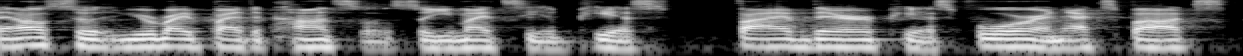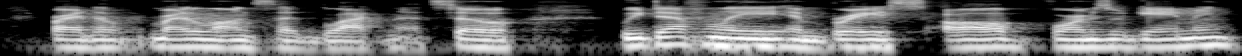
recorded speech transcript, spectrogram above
also you're right by the console. So you might see a PS5 there, PS4, and Xbox right right alongside Blacknut. So we definitely mm-hmm. embrace all forms of gaming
